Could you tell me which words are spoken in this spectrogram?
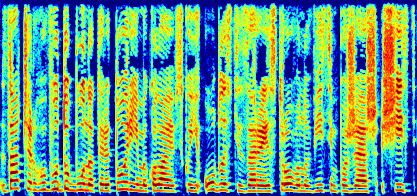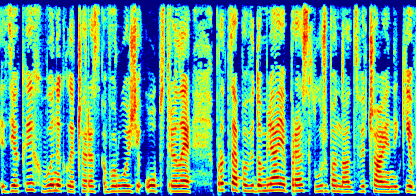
За чергову добу на території Миколаївської області зареєстровано вісім пожеж, шість з яких виникли через ворожі обстріли. Про це повідомляє прес-служба надзвичайників.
